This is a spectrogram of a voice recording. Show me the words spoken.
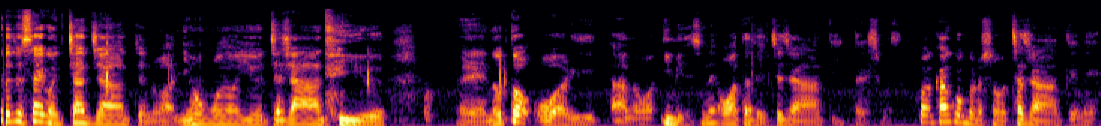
それで最後にチャジャーンっていうのは日本語の言うジャジャーンっていうえーのと終わり、あの、意味ですね。終わったで、じゃじゃーんって言ったりします。これ韓国の人もチャジャーンってね、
